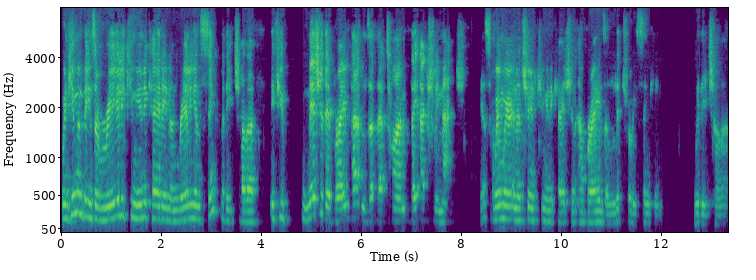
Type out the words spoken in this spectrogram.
when human beings are really communicating and really in sync with each other, if you measure their brain patterns at that time, they actually match. Yes, when we're in attuned communication, our brains are literally syncing with each other.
